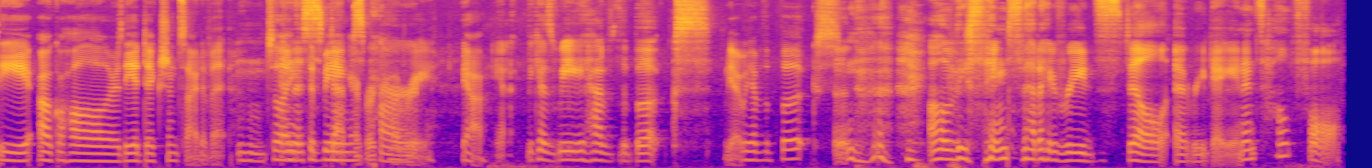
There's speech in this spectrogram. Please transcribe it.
the alcohol or the addiction side of it so Mm-hmm. And like the the, being of part. recovery yeah yeah, because we have the books yeah we have the books and all of these things that I read still every day, and it's helpful.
